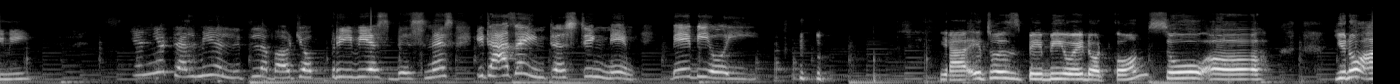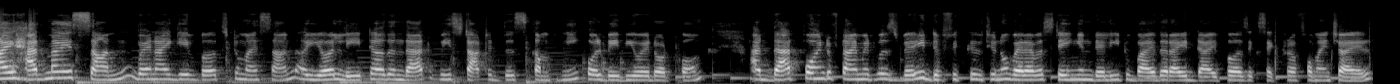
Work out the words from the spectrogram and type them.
nini Can you tell me a little about your previous business? It has an interesting name, Baby OE. Yeah, it was babyoye.com. So, uh, you know, I had my son when I gave birth to my son. A year later than that, we started this company called babyoye.com. At that point of time, it was very difficult, you know, where I was staying in Delhi to buy the right diapers, etc., for my child.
